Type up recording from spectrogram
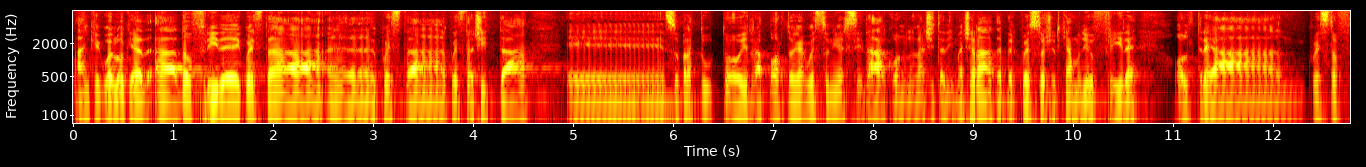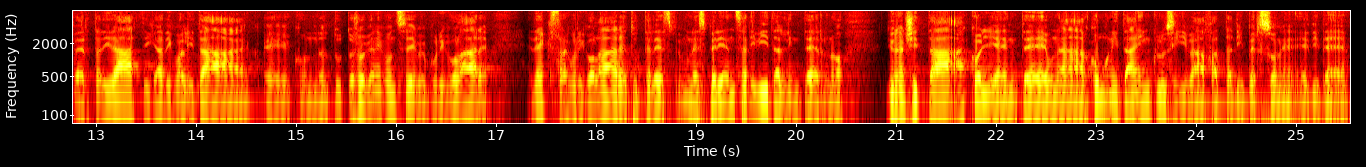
anche quello che ha, ha da offrire questa, eh, questa, questa città e soprattutto il rapporto che ha questa università con la città di Macerata e per questo cerchiamo di offrire, oltre a questa offerta didattica di qualità e con tutto ciò che ne consegue, curricolare ed extracurricolare, tutta un'esperienza di vita all'interno di una città accogliente, una comunità inclusiva fatta di persone e di idee.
